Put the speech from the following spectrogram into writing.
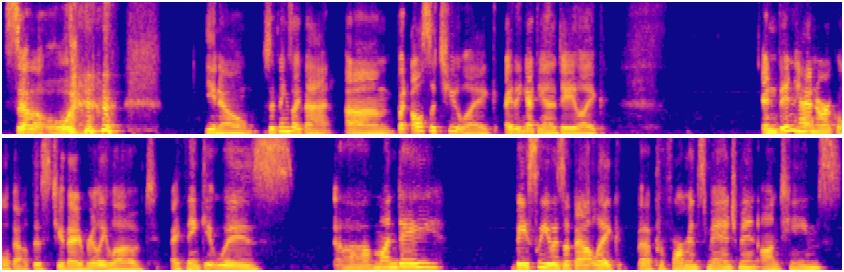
So, you know, so things like that. Um, but also too, like I think at the end of the day, like, and Vin had an article about this too that I really loved. I think it was uh, Monday. Basically, it was about like uh, performance management on teams.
